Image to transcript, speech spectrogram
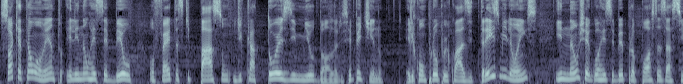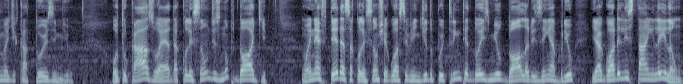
Só que até o momento ele não recebeu ofertas que passam de 14 mil dólares. Repetindo, ele comprou por quase 3 milhões e não chegou a receber propostas acima de 14 mil. Outro caso é da coleção de Snoop Dogg. Um NFT dessa coleção chegou a ser vendido por 32 mil dólares em abril e agora ele está em leilão.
